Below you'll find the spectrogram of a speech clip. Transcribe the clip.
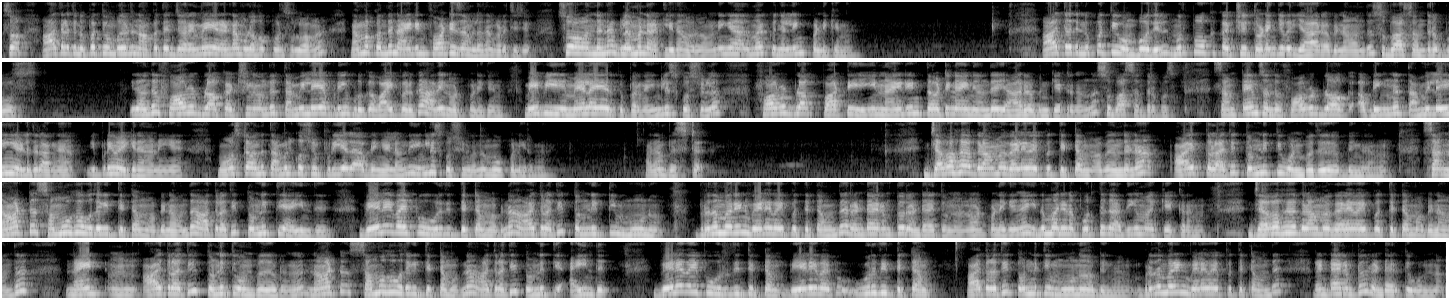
ஸோ ஆயிரத்தி தொள்ளாயிரத்தி முப்பத்தி ஒம்பது டு நாற்பத்தஞ்சு வரையுமே இரண்டாம் உலகப் போர் சொல்லுவாங்க. நமக்கு வந்து நைன்டீன் ஃபார்ட்டி செவனில் தான் கிடச்சிச்சு. ஸோ வந்துன்னா கிளமன் அட்லி தான் வருவாங்க. நீங்கள் அது மாதிரி கொஞ்சம் லிங்க் பண்ணிக்கோங்க. ஆயிரத்தி தொள்ளாயிரத்தி முப்பத்தி ஒம்போதில் முற்போக்கு கட்சி தொடங்கியவர் யார் அப்படின்னா வந்து சுபாஷ் சந்திர போஸ். இது வந்து ஃபார்வர்ட் பிளாக் கட்சின்னு வந்து தமிழ்லேயே அப்படியும் கொடுக்க வாய்ப்பு இருக்குது அதையும் நோட் பண்ணிக்கோங்க. மேபி மேலேயே இருக்குது பாருங்கள் இங்கிலீஷ் கொஸ்டினில் Forward Bloc party in nineteen thirty nine வந்து யார் அப்படின்னு கேட்டிருக்காங்க சுபாஷ் சந்திரபோஸ். சம்டைம்ஸ் அந்த ஃபார்வர்ட் பிளாக் அப்படிங்கன்னு தமிழையும் எழுதுகிறாங்க இப்படியும் வைக்கிறாங்க நீங்கள் மோஸ்ட்டாக வந்து தமிழ் கொஸ்டின் புரியலை அப்படிங்கிறதுல வந்து இங்கிலீஷ் கொஸ்டின் வந்து மூவ் பண்ணிடுங்க அதான் பெஸ்ட்டு ஜவஹர் கிராம வேலைவாய்ப்பு திட்டம் அப்படின்னா ஆயிரத்தி தொள்ளாயிரத்தி தொண்ணூற்றி ஒன்பது அப்படிங்கிறாங்க. ச நாட்டு சமூக உதவி திட்டம் அப்படின்னா வந்து ஆயிரத்தி தொள்ளாயிரத்தி தொண்ணூற்றி ஐந்து. வேலைவாய்ப்பு உறுதி திட்டம் அப்படின்னா ஆயிரத்தி தொள்ளாயிரத்தி தொண்ணூற்றி மூணு. பிரதமரின் வேலைவாய்ப்பு திட்டம் வந்து ரெண்டாயிரம் டு ரெண்டாயிரத்தி ஒன்று நோட் பண்ணிக்கோங்க இது மாதிரியான பொறுத்துக்கு அதிகமாக கேட்குறாங்க ஜவஹர் கிராம வேலைவாய்ப்பு திட்டம் அப்படின்னா வந்து நைன் ஆயிரத்தி தொள்ளாயிரத்தி தொண்ணூற்றி ஒன்பது அப்படிங்க. நாட்டு சமூக உதவி திட்டம் அப்படின்னா ஆயிரத்தி தொள்ளாயிரத்தி தொண்ணூற்றி ஐந்து. வேலைவாய்ப்பு உறுதி திட்டம் வேலைவாய்ப்பு உறுதி திட்டம். ஆயிரத்தி தொள்ளாயிரத்தி தொண்ணூற்றி மூணு அப்படிங்கிறாங்க. பிரதமரின் வேலைவாய்ப்பு திட்டம் வந்து ரெண்டாயிரம் டு ரெண்டாயிரத்தி ஒன்று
